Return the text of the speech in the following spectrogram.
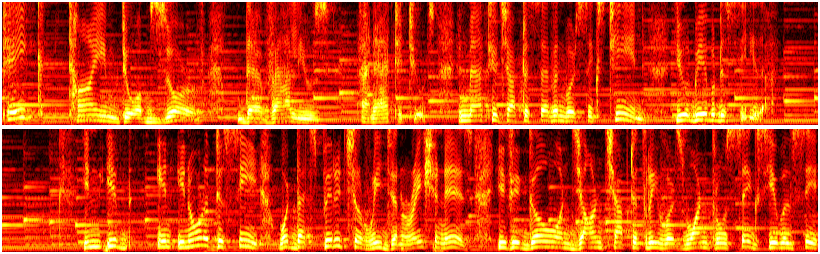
Take time to observe their values and attitudes. In Matthew chapter 7, verse 16, you will be able to see that. In, if in, in order to see what that spiritual regeneration is, if you go on John chapter 3, verse 1 through 6, you will see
